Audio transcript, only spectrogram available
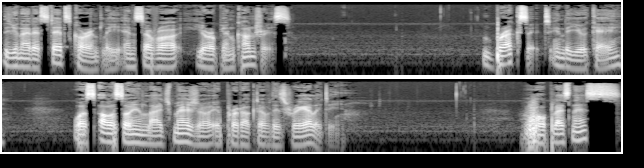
the United States currently, and several European countries. Brexit in the UK was also in large measure a product of this reality. Hopelessness,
